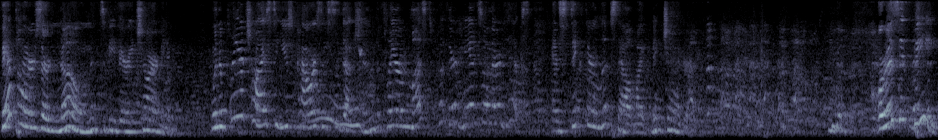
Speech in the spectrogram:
Vampires are known to be very charming. When a player tries to use powers of seduction, the player must put their hands on their hips and stick their lips out like Mick Jagger. or is it B?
